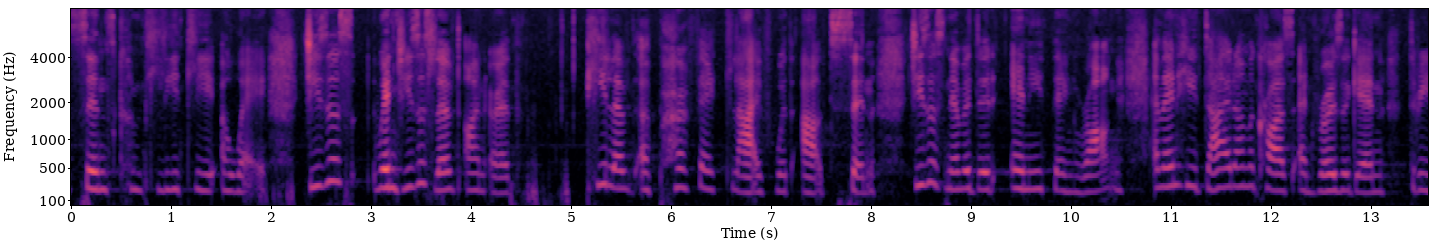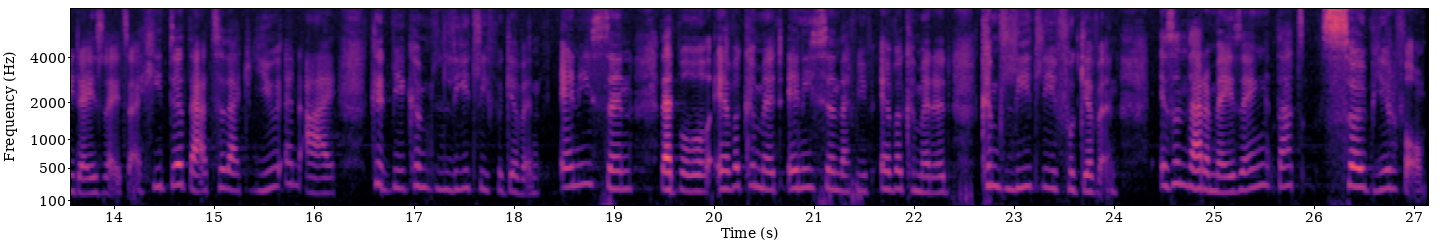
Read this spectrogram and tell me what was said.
sins completely away. Jesus, when Jesus lived on earth, he lived a perfect life without sin. Jesus never did anything wrong. And then he died on the cross and rose again three days later. He did that so that you and I could be completely forgiven. Any sin that we'll ever commit, any sin that we've ever committed, completely forgiven. Isn't that amazing? That's so beautiful.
